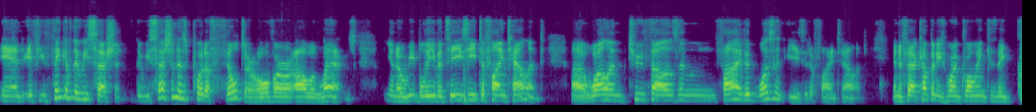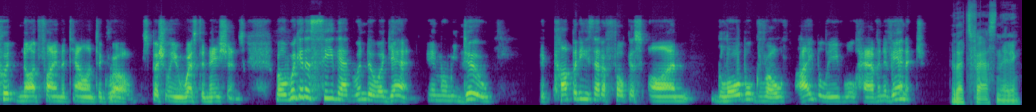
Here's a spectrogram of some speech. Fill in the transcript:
And if you think of the recession, the recession has put a filter over our lens. You know, we believe it's easy to find talent. Uh, while in 2005, it wasn't easy to find talent. And in fact, companies weren't growing because they could not find the talent to grow, especially in Western nations. Well, we're going to see that window again. And when we do, the companies that are focused on global growth, I believe, will have an advantage. That's fascinating.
